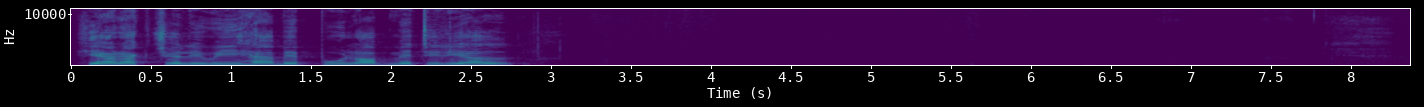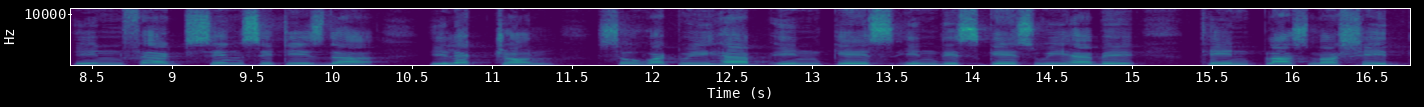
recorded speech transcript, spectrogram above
here actually we have a pool of material In fact, since it is the electron, so what we have in case in this case we have a thin plasma sheath.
